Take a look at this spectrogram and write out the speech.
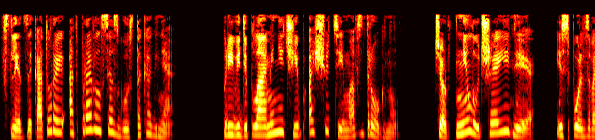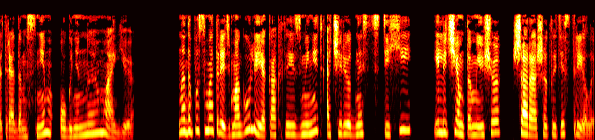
вслед за которой отправился сгусток огня. При виде пламени Чип ощутимо вздрогнул. Черт, не лучшая идея — использовать рядом с ним огненную магию. Надо посмотреть, могу ли я как-то изменить очередность стихий или чем там еще шарашат эти стрелы.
